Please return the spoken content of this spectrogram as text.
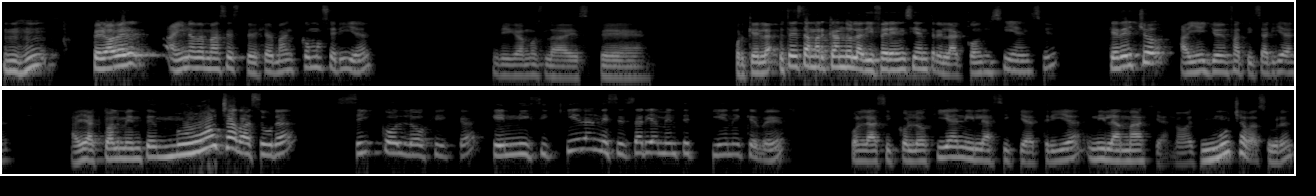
Pero a ver, ahí nada más, este, Germán, ¿cómo sería, digamos, la, este, porque usted está marcando la diferencia entre la conciencia, que de hecho, ahí yo enfatizaría, hay actualmente mucha basura psicológica que ni siquiera necesariamente tiene que ver con la psicología, ni la psiquiatría, ni la magia, ¿no? Es mucha basura.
